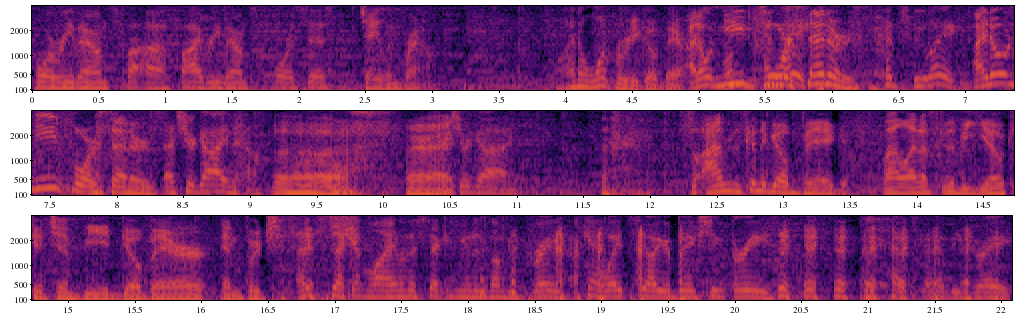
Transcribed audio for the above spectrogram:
four rebounds, fi- uh, five rebounds, four assists. Jaylen Brown. Well, I don't want Rudy Gobert. I don't need Too four late. centers. Too late. I don't need four centers. That's your guy now. All right. That's your guy. So I'm just gonna go big. My lineup's gonna be Jokic, Embiid, Gobert, and Vucevic. That second line of the second unit is going to be great. I can't wait to see all your big shoot threes. That's going to be great.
